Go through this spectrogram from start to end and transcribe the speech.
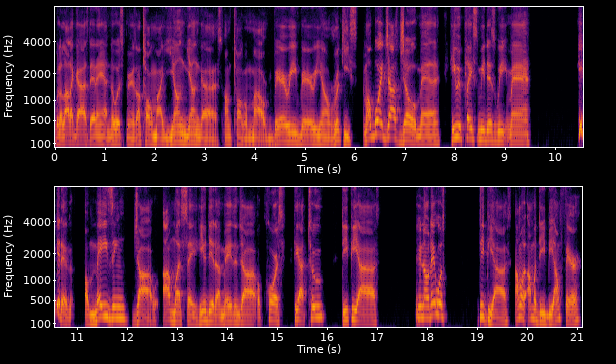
with a lot of guys that ain't had no experience. I'm talking about young, young guys. I'm talking about very, very young rookies. My boy Josh Jobe, man, he replaced me this week, man. He did an amazing job. I must say, he did an amazing job. Of course, he got two DPIs. You know, they was DPIs. I'm a I'm a DB. I'm fair.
